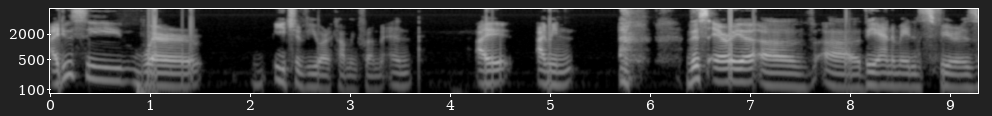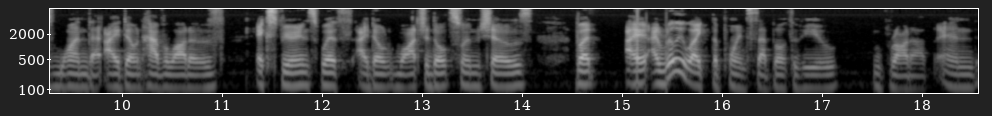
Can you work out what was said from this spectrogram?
I do see where each of you are coming from, and I, I mean, this area of uh, the animated sphere is one that I don't have a lot of experience with. I don't watch Adult Swim shows, but I, I really like the points that both of you brought up, and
